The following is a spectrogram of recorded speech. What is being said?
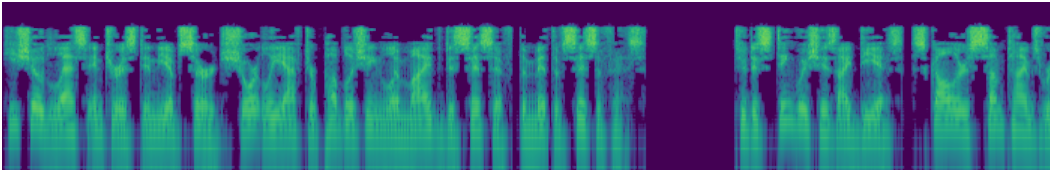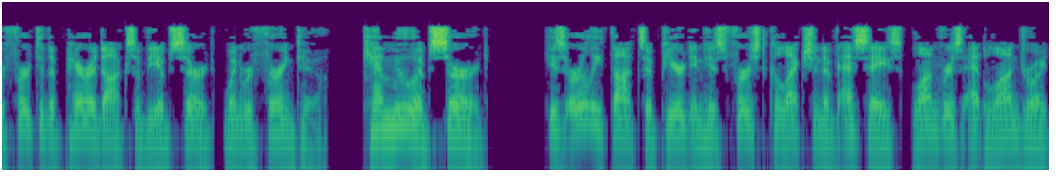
He showed less interest in the absurd shortly after publishing Le Mythe de Sisyphe the myth of Sisyphus. To distinguish his ideas, scholars sometimes refer to the paradox of the absurd, when referring to Camus' absurd. His early thoughts appeared in his first collection of essays, L'Envers et l'Endroit,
